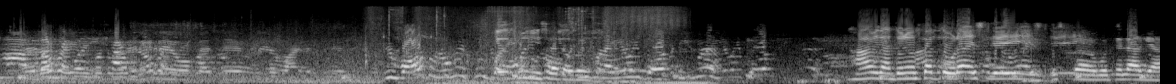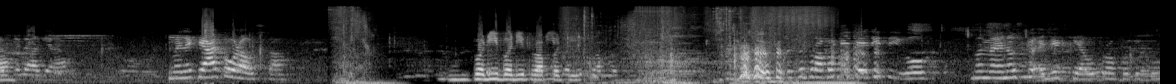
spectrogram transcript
हाँ भाई को तुम लोग रहे हो कैसे हो ये वाओ तुम लोग ने इतनी बड़ी हो। बनाई है भाई बहुत ठीक है। हाँ विदान तूने उसका तोड़ा इसलिए इस- इसका वो चला गया। मैंने क्या तोड़ा उसका? बड़ी बड़ी प्रॉपर्टी जैसे प्रॉपर्टी तेरी थी वो। मैं मैंने उसको एडिट किया वो प्रॉपर्टी को।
